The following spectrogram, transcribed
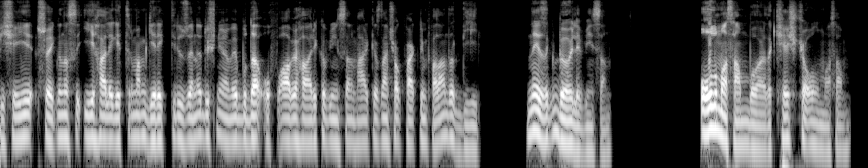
Bir şeyi sürekli nasıl iyi hale getirmem gerektiği üzerine düşünüyorum ve bu da of abi harika bir insanım. Herkesten çok farklıyım falan da değil. Ne yazık ki böyle bir insan. Olmasam bu arada keşke olmasam.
